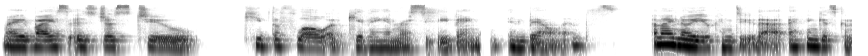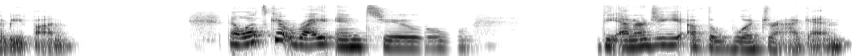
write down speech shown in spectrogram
my advice is just to keep the flow of giving and receiving in balance. And I know you can do that. I think it's going to be fun. Now let's get right into the energy of the wood dragon.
